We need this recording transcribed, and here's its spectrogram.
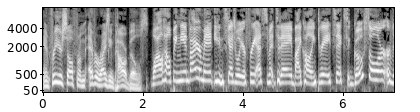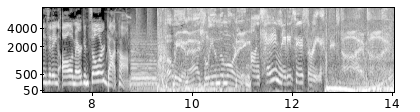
and free yourself from ever rising power bills. While helping the environment, you can schedule your free estimate today by calling 386 GO SOLAR or visiting allamericansolar.com. Obie and Ashley in the morning. On K82 3. It's time, time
